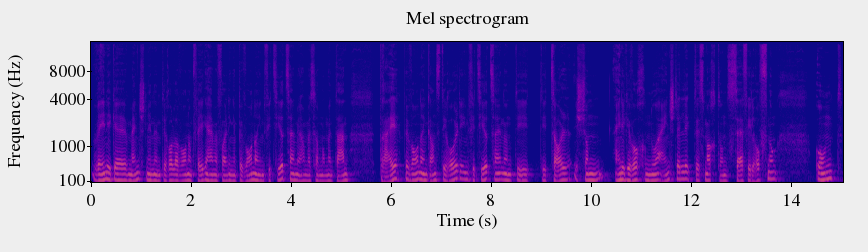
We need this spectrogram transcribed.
wenige Menschen in den Tiroler Wohn- und Pflegeheimen, vor allen Dingen Bewohner, infiziert sind. Wir haben also momentan drei Bewohner in ganz Tirol, die infiziert sind und die, die Zahl ist schon einige Wochen nur einstellig. Das macht uns sehr viel Hoffnung. Und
